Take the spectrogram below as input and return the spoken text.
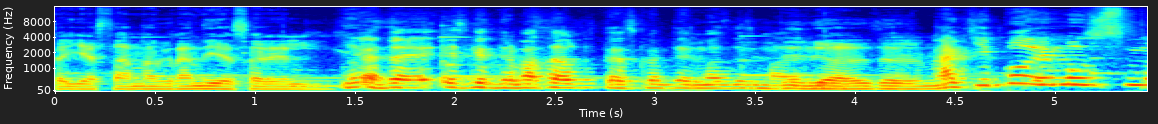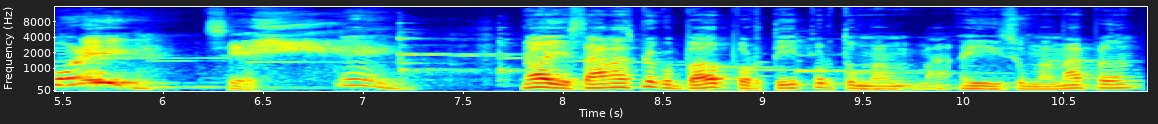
pues, ya estaba más grande y ya sabía el... Ya, o sea, es que entre más adulto te das cuenta de más desmadre. ya- Aquí podemos morir. sí. No, y estaba más preocupado por ti, por tu mamá y su mamá, perdón,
